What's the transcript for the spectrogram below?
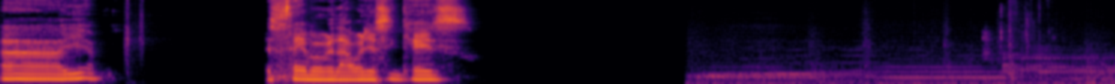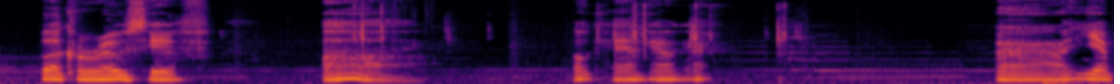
uh, uh, yep. Just save over that one just in case. Oh, corrosive. Oh. Okay, okay, okay. Uh, yep.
